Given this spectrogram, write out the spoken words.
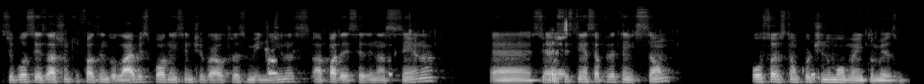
Se vocês acham que fazendo lives podem incentivar outras meninas a aparecerem na cena, é, se vocês têm essa pretensão, ou só estão curtindo o momento mesmo?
